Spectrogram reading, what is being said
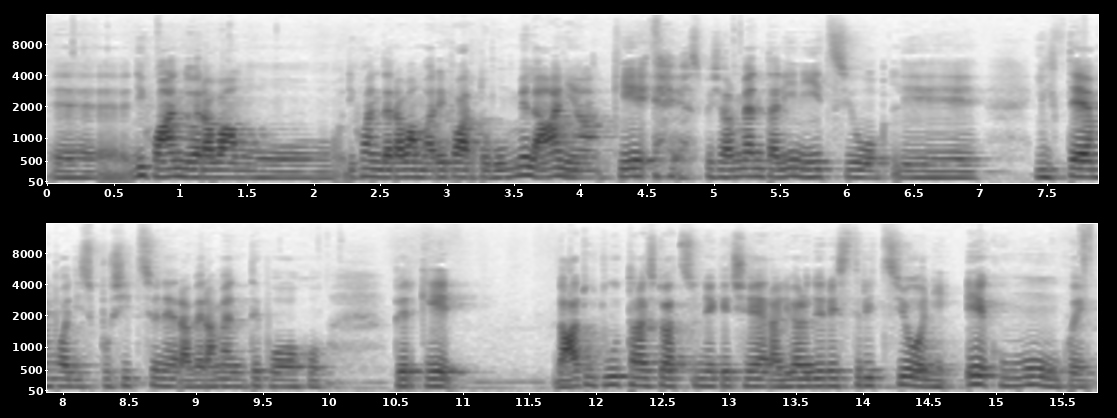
eh, di, quando eravamo, di quando eravamo a reparto con Melania che eh, specialmente all'inizio le- il tempo a disposizione era veramente poco perché dato tutta la situazione che c'era a livello di restrizioni e comunque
